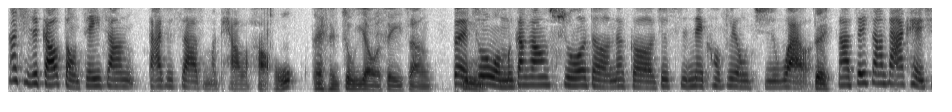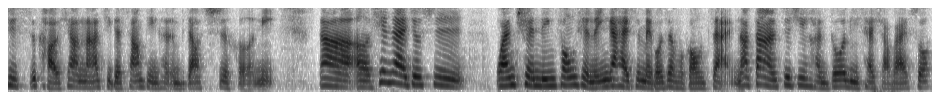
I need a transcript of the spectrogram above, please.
那其实搞懂这一章，大家就知道怎么挑了哈。哦，哎，很重要啊这一章。对，嗯除了我们刚刚说的那个就是内扣费用之外，对那这一章大家可以去思考一下，哪几个商品可能比较适合你。那呃，现在就是完全零风险的，应该还是美国政府公债。那当然，最近很多理财小白说。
